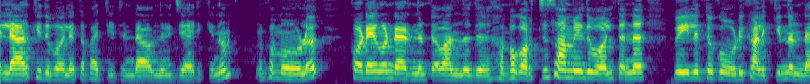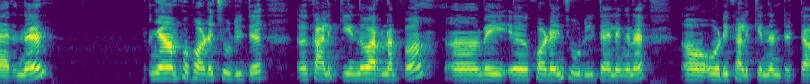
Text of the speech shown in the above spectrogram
എല്ലാവർക്കും ഇതുപോലെയൊക്കെ പറ്റിയിട്ടുണ്ടാവും എന്ന് വിചാരിക്കുന്നു. അപ്പം മോൾ കുടയും കൊണ്ടായിരുന്നു വന്നത്. അപ്പോൾ കുറച്ച് സമയം ഇതുപോലെ തന്നെ വെയിലത്തൊക്കെ ഓടി കളിക്കുന്നുണ്ടായിരുന്നേ. ഞാൻ ഇപ്പോൾ കുട ചൂടിയിട്ട് കളിക്കുമെന്ന് പറഞ്ഞപ്പോൾ വെയ് കുടയും ചൂടിയിട്ട് അതിലിങ്ങനെ ഓടി കളിക്കുന്നുണ്ട് കേട്ടോ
